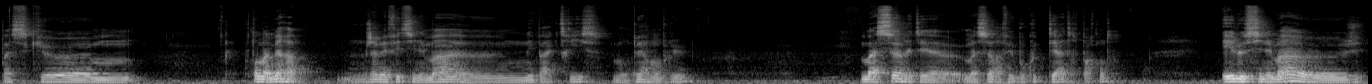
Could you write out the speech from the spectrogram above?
Parce que. pourtant ma mère a jamais fait de cinéma, euh, n'est pas actrice, mon père non plus. Ma sœur était, euh, ma sœur a fait beaucoup de théâtre par contre. Et le cinéma, euh, j'ai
